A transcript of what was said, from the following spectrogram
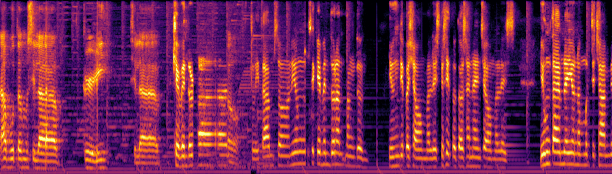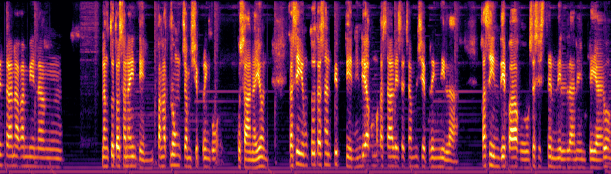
Naabutan mo sila Curry, sila Kevin Durant, oh. Klay Thompson. Yung si Kevin Durant nang dun. Yung hindi pa siya umalis. Kasi 2009 siya umalis. Yung time na yun, nang magcha-champion sana kami ng ng 2019, pangatlong championship ring ko, ko sana yun. Kasi yung 2015, hindi ako makasali sa championship ring nila kasi hindi pa ako sa system nila na empleyado.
